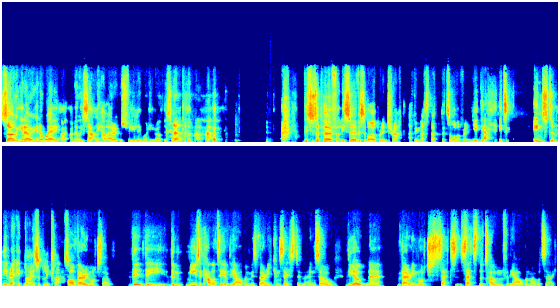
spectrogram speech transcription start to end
so, you know, in a way, I, I know exactly how Eric was feeling when he wrote this album. this is a perfectly serviceable opening track. I think that's that, that's all I've written. You, Yeah. It's instantly recognizably claps. Oh, very much so. The the the musicality of the album is very consistent, and so the opener very much sets sets the tone for the album. I would say.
